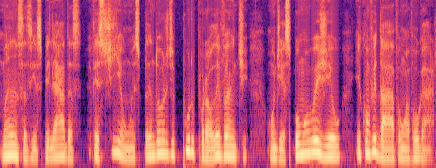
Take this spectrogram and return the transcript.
mansas e espelhadas, vestiam um esplendor de púrpura ao levante, onde espuma o Egeu e convidavam a vogar.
